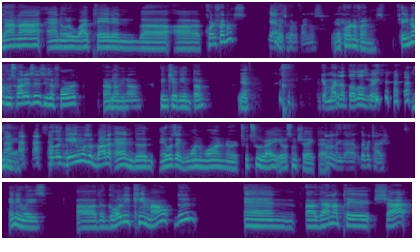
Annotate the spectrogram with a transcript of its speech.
Ghana and Uruguay played in the uh, quarterfinals. yeah, it was quarterfinals. In the quarterfinals. And you know who Suarez is? He's a forward. I don't know if you know him. Pinche dienton. Yeah. Que muerda todos, güey. Yeah. so the game was about to end, dude. It was like 1 1 or 2 2, right? It was some shit like that. Something like that. They were tired. Anyways, uh, the goalie came out, dude, and a Ghana player shot,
